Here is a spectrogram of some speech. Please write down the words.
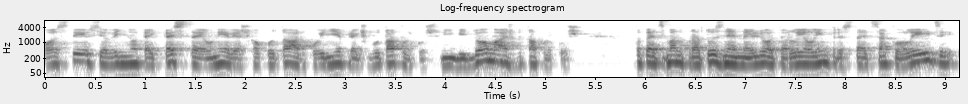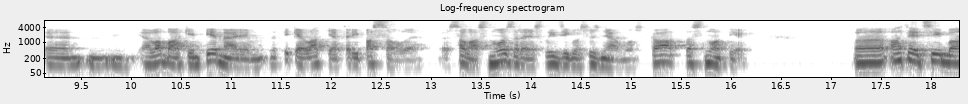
pozitīvs, jo viņi noteikti testē un ievieš kaut ko tādu, ko viņi iepriekš būtu atlikuši. Viņi bija domājuši, bet atlikuši. Tāpēc, manuprāt, uzņēmēji ļoti ar lielu interesi seko līdzi eh, labākiem piemēriem ne tikai Latvijā, bet arī pasaulē, savās nozarēs, līdzīgos uzņēmumos. Kā tas notiek? Eh, attiecībā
